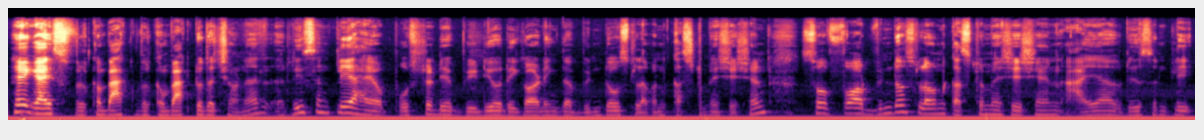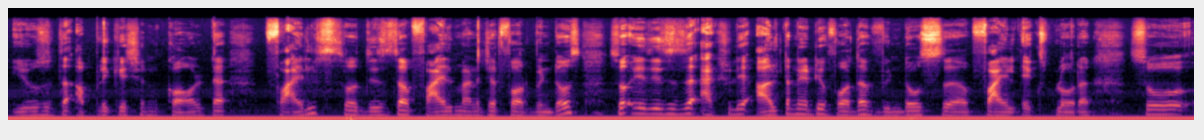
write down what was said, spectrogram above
Hey guys, welcome back. Welcome back to the channel. Recently, I have posted a video regarding the Windows 11 customization. So for Windows 11 customization, I have recently used the application called Files. So this is the file manager for Windows. So this is actually alternative for the Windows uh, File Explorer. So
